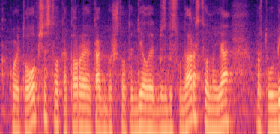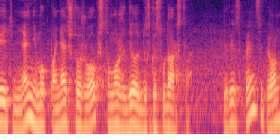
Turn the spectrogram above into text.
какое-то общество, которое как бы что-то делает без государства, но я просто убейте меня, не мог понять, что же общество может делать без государства. Юрист, в принципе, он,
